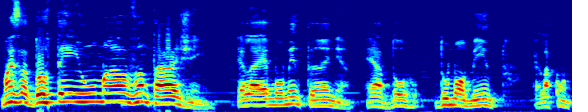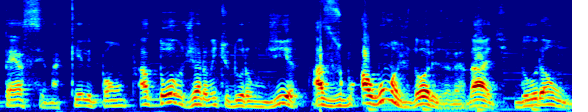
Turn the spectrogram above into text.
Mas a dor tem uma vantagem. Ela é momentânea, é a dor do momento, ela acontece naquele ponto. A dor geralmente dura um dia. As, algumas dores, é verdade, duram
